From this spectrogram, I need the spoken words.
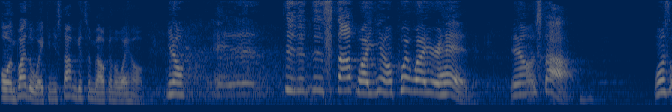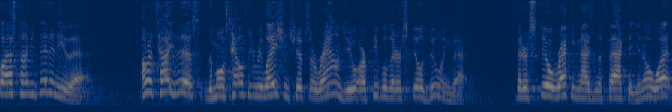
Oh, and by the way, can you stop and get some milk on the way home? You know, uh, stop while, you know, quit while you're ahead. You know, stop. When was the last time you did any of that? I'm going to tell you this the most healthy relationships around you are people that are still doing that, that are still recognizing the fact that, you know what?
